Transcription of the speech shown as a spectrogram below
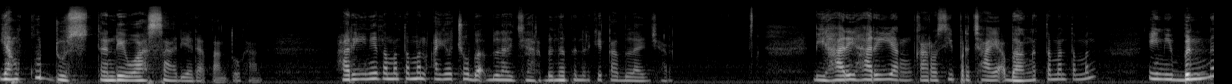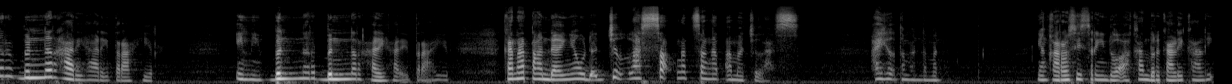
yang kudus dan dewasa di hadapan Tuhan. Hari ini teman-teman ayo coba belajar, benar-benar kita belajar. Di hari-hari yang Karosi percaya banget teman-teman, ini benar-benar hari-hari terakhir. Ini benar-benar hari-hari terakhir. Karena tandanya udah jelas, sangat-sangat amat jelas. Ayo teman-teman, yang Karosi sering doakan berkali-kali,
